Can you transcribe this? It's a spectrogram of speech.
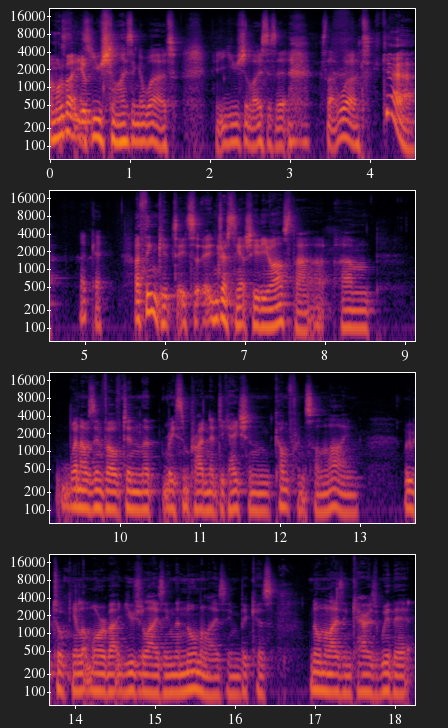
And what about your? It's usualizing a word. It usualizes it. Is that word? Yeah, Okay. I think it's it's interesting actually that you asked that. Um, when I was involved in the recent Pride in Education conference online, we were talking a lot more about usualizing than normalizing because normalizing carries with it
